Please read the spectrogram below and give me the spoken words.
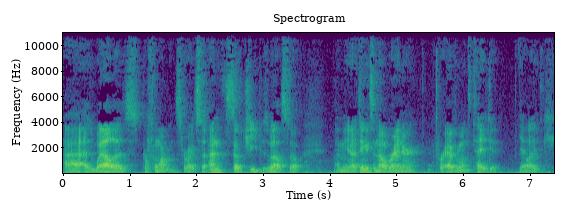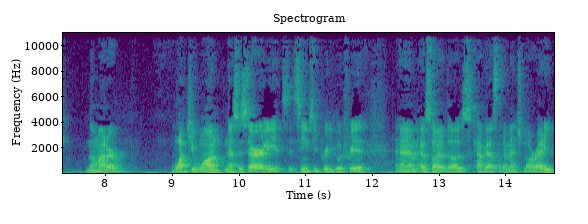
uh, as well as performance. Right. So and it's so cheap as well. So, I mean, I think it's a no brainer for everyone to take it. Yeah. Like no matter what you want necessarily, it's, it seems to be pretty good for you. Um, outside of those caveats that I mentioned already.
